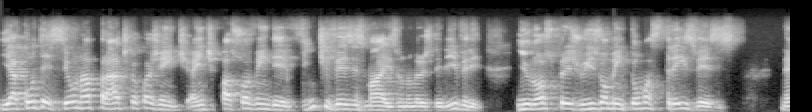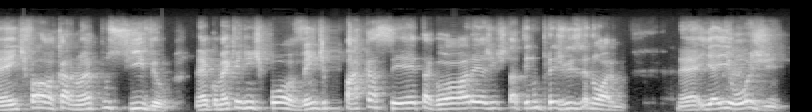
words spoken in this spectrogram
E aconteceu na prática com a gente. A gente passou a vender 20 vezes mais o número de delivery e o nosso prejuízo aumentou umas três vezes. Né? A gente falava, cara, não é possível. Né? Como é que a gente pô, vende pra caceta agora e a gente está tendo um prejuízo enorme? Né? E aí hoje,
